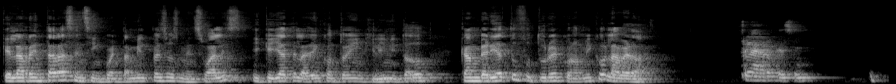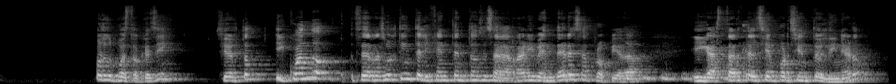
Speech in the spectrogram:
que la rentaras en 50 mil pesos mensuales y que ya te la den con todo el inquilino y todo, ¿cambiaría tu futuro económico? La verdad. Claro que sí. Por supuesto que sí, ¿cierto? ¿Y cuando se resulta inteligente entonces agarrar y vender esa propiedad y gastarte el 100% del dinero?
